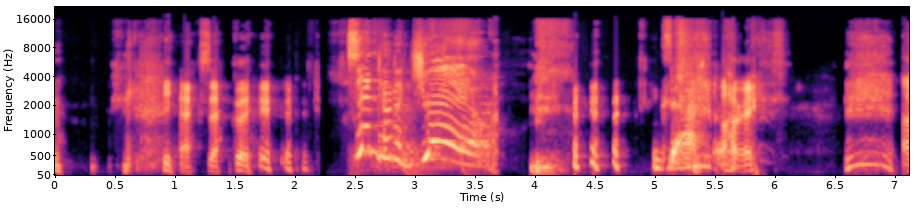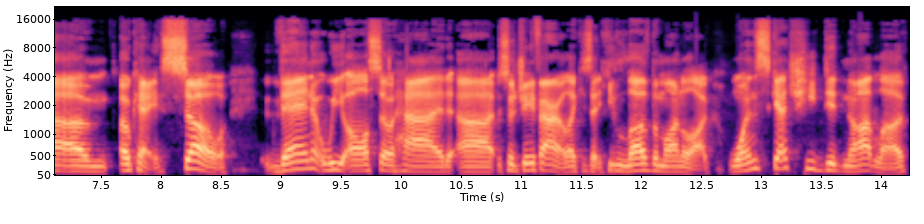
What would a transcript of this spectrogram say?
yeah, exactly. Send her to jail. exactly. All right. Um, okay, so then we also had uh, so Jay Pharoah, like you said, he loved the monologue. One sketch he did not love.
